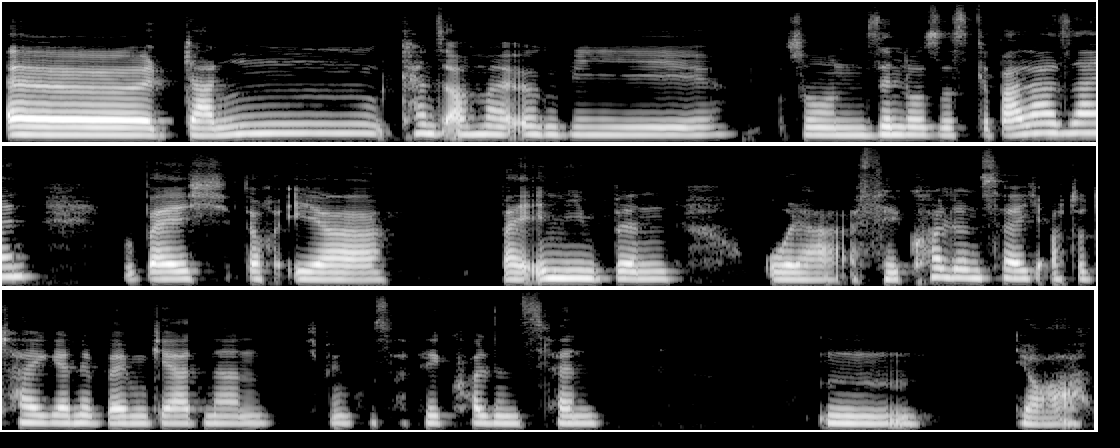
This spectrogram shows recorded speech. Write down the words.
äh, dann kann es auch mal irgendwie so ein sinnloses Geballer sein, wobei ich doch eher bei Indie bin. Oder Phil Collins höre ich auch total gerne beim Gärtnern. Ich bin großer Phil Collins-Fan. Mm, ja.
